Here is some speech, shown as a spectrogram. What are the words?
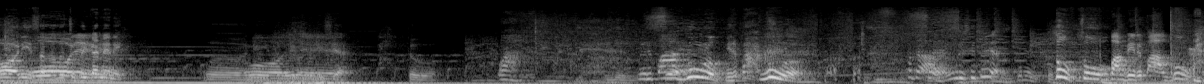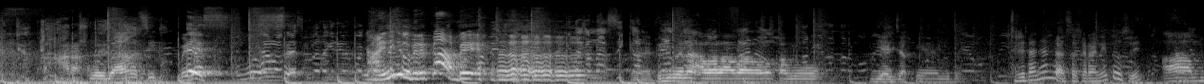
oh ini salah satu Oh, iya, cuplikannya iya. nih. Oh, ini Oh, YouTube iya, iya. Indonesia. Tuh. Mirip Agung loh. Mirip Agung loh. Ada Agung di situ ya? Tuh, sumpah mirip Agung. Parah cool banget sih. Beda. Nah ini juga mirip KB. Nah, itu gimana awal-awal kamu diajaknya gitu? Ceritanya nggak sekeren itu sih. Um,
